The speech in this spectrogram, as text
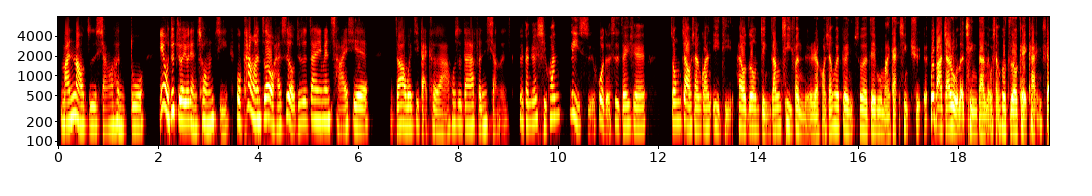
满脑子想了很多，因为我就觉得有点冲击。我看完之后，我还是有就是在那边查一些，你知道维基百科啊，或是大家分享的，对，感觉喜欢历史或者是这些。宗教相关议题，还有这种紧张气氛的人，好像会对你说的这部蛮感兴趣的，会把它加入我的清单的。我想说之后可以看一下。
